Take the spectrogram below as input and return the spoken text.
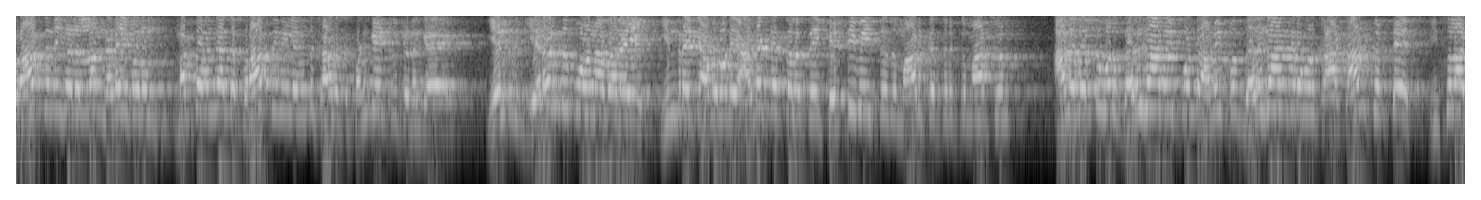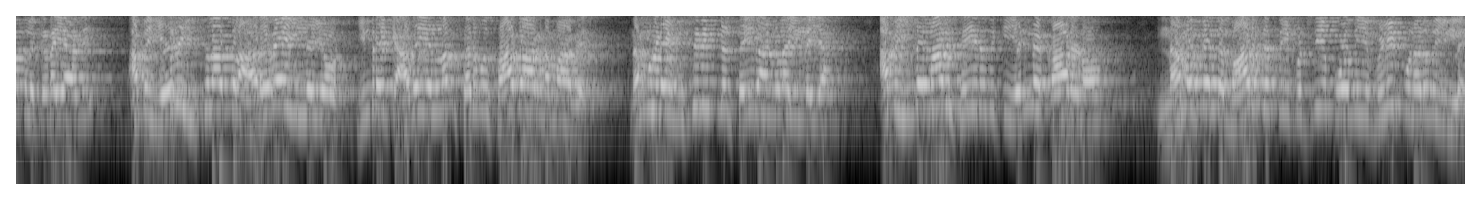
பிரார்த்தனைகள் எல்லாம் நடைபெறும். மற்றவங்க அந்த பிரார்த்தனையில வந்து கணக்கு பங்கேற்றுக்கிடுங்க என்று இறந்து போனவரை இன்றைக்கு அவருடைய அடக்கத்தலத்தை கெட்டி வைத்தது மார்க்கத்திற்கு மாற்றம். அதை வந்து ஒரு தர்காவை போன்ற அமைப்பு தர்காங்கிற ஒரு கான்செப்ட் இஸ்லாத்துல கிடையாது. அப்ப எது இஸ்லாத்துல அறவே இல்லையோ இன்றைக்கு அதையெல்லாம் சர்வ சாதாரணமாக நம்மளுடைய முஸ்லிம்கள் செய்யறாங்களா இல்லையா? அப்ப இந்த மாதிரி செய்யறதுக்கு என்ன காரணம்? நமக்கு அந்த மார்க்கத்தை பற்றிய போதிய விழிப்புணர்வு இல்லை.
